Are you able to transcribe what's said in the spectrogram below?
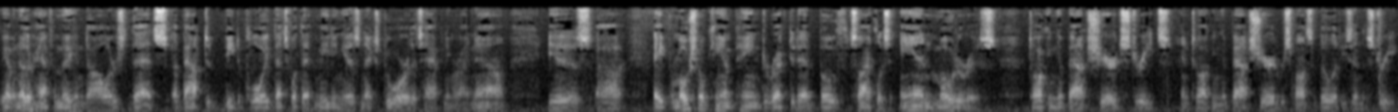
We have another half a million dollars that's about to be deployed. That's what that meeting is next door that's happening right now. Is uh, a promotional campaign directed at both cyclists and motorists, talking about shared streets and talking about shared responsibilities in the street.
